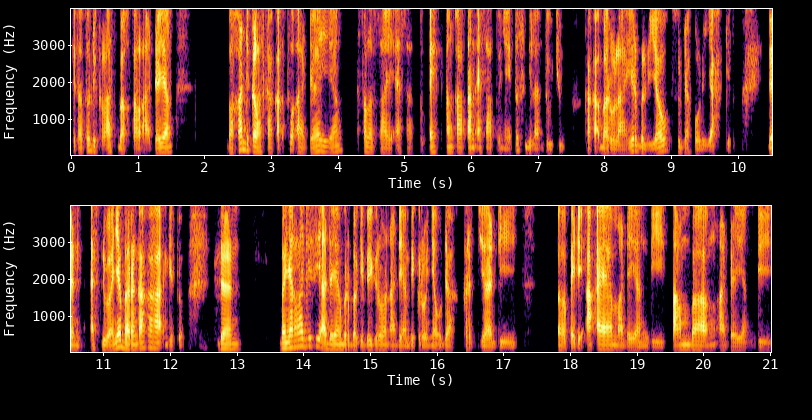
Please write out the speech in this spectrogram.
Kita tuh di kelas bakal ada yang bahkan di kelas Kakak tuh ada yang selesai S1 eh, angkatan S1-nya itu 97. Kakak baru lahir, beliau sudah kuliah gitu. Dan S2-nya bareng Kakak gitu. Dan banyak lagi sih, ada yang berbagai background, ada yang background-nya udah kerja di, eee, PDAM, ada yang di tambang, ada yang di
